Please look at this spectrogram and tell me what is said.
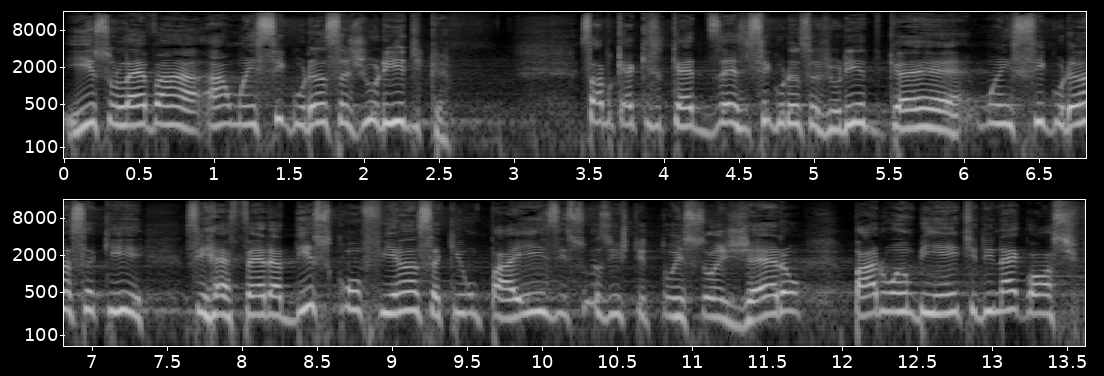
E isso leva a uma insegurança jurídica. Sabe o que é que quer dizer? Segurança jurídica é uma insegurança que se refere à desconfiança que um país e suas instituições geram para o ambiente de negócio.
